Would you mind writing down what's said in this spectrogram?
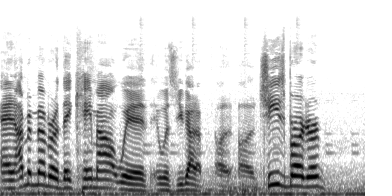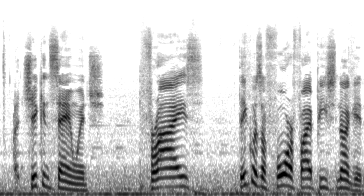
And I remember they came out with it was you got a, a, a cheeseburger, a chicken sandwich, fries, I think it was a four or five piece nugget,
